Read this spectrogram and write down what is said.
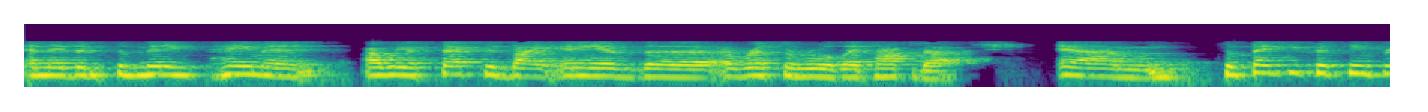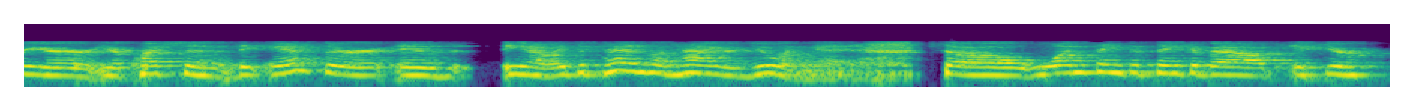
and they've been submitting payment, are we affected by any of the ERISA rules I talked about? Um, so thank you, Christine, for your, your question. The answer is, you know, it depends on how you're doing it. So one thing to think about, if you're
